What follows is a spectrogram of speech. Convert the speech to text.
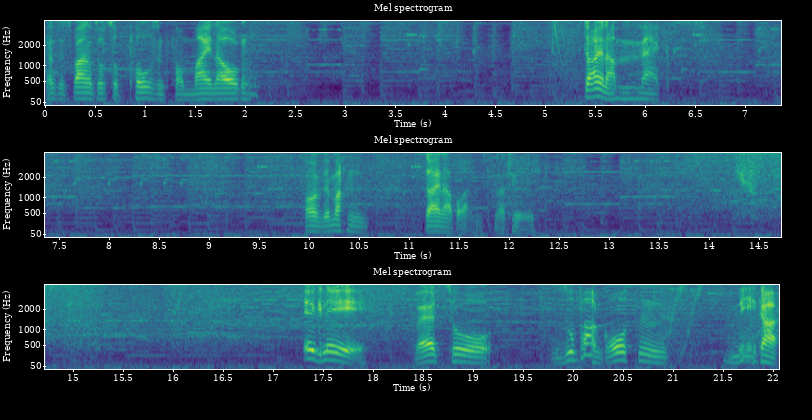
Ganzes waren so zu posen vor meinen Augen. Deiner Max. Und wir machen deiner Brand natürlich. Igni wird zu super großen Mega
